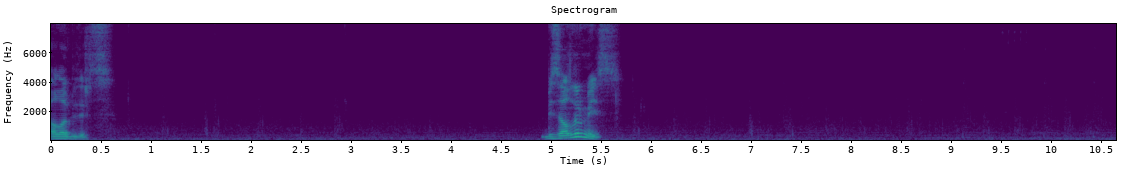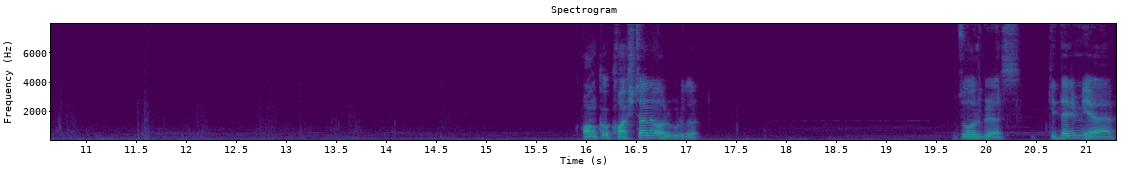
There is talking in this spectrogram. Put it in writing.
alabiliriz? Biz alır mıyız? Kanka kaç tane var burada? Zor biraz. Gidelim ya.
